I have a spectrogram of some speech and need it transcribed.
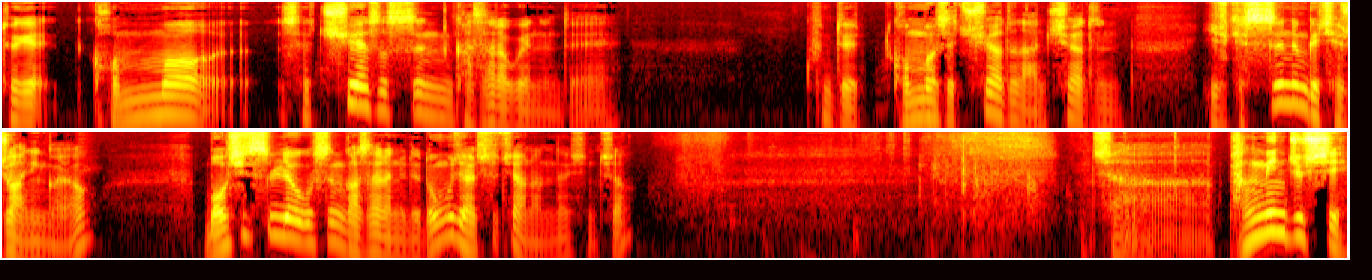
되게 겉멋에 취해서 쓴 가사라고 했는데, 근데 겉멋에 취하든 안 취하든 이렇게 쓰는 게 재주 아닌가요? 멋있으려고 쓴 가사였는데 너무 잘 쓰지 않았나요, 진짜? 자, 박민주 씨.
